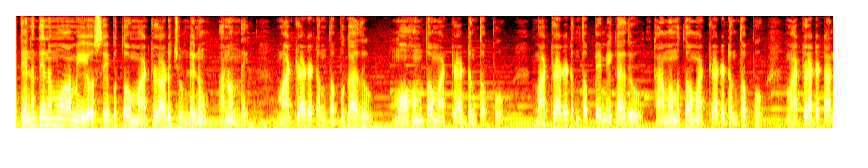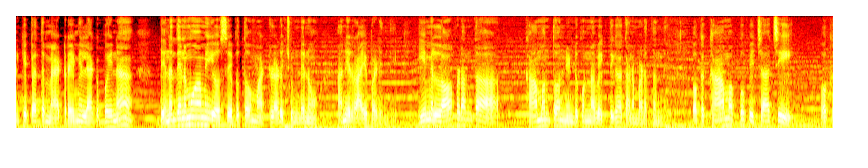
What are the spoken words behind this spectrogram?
దినదినము ఆమె యోసేపుతో మాట్లాడుచుండెను అని ఉంది మాట్లాడటం తప్పు కాదు మోహంతో మాట్లాడటం తప్పు. మాట్లాడటం తప్పేమీ కాదు కామముతో మాట్లాడటం తప్పు. మాట్లాడటానికి పెద్ద మ్యాటర్ ఏమీ లేకపోయినా దినదినము ఆమె యోసేపుతో మాట్లాడుచుండెను అని రాయబడింది. ఈమె లోపడంతా కామంతో నిండుకున్న వ్యక్తిగా కనబడుతుంది. ఒక కామపు పిచాచి ఒక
